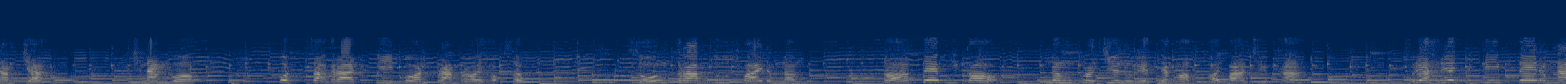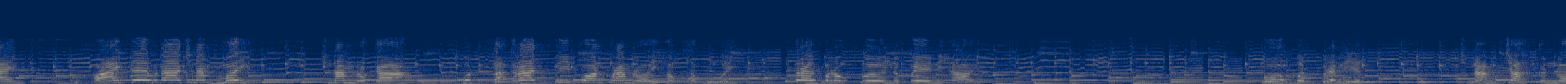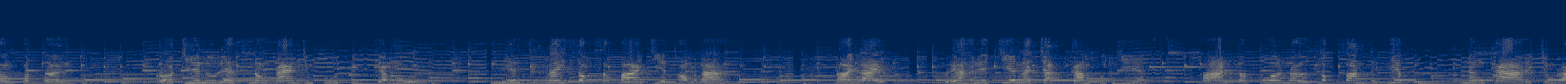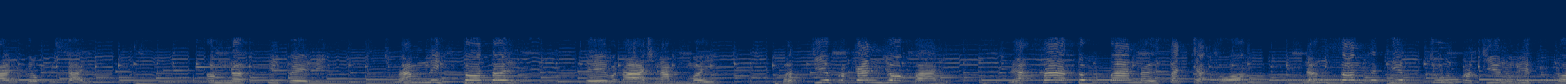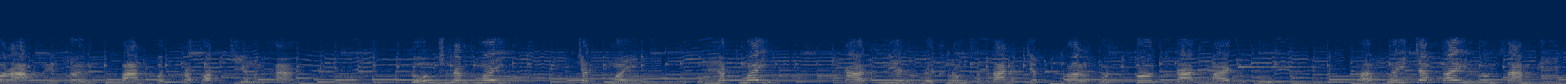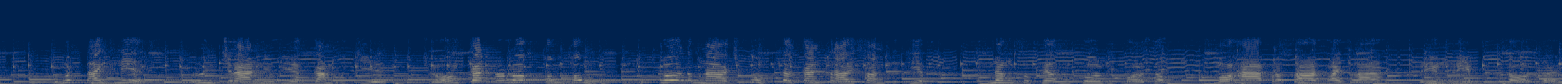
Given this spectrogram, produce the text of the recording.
ឆ្នាំចាស់ឆ្នាំវកពុទ្ធសករាជ2560សូមក្រាបទូលថ្វាយដំណឹងដល់ទេពនិករនិងប្រជានុរាស្ត្រទាំងអស់ឲ្យបានជ្រាបថាព្រះរាជពិធីផ្ទេរតំណែងថ្វាយទេវតាឆ្នាំថ្មី ឆ្នាំរកាពុទ្ធសករាជ2561ត្រូវប្រពធ្វើនៅពេលនេះហើយបបិទ្ធព្រះនាង ឆ្នាំចាស់កន្លងផុតទៅប្រជានុរាស្ត្រក្នុងដែនចម្ពូទ្វីបទាំងមូលមានសេចក្តីសុខសប្បាយជាធម្មតាដោយឡែកព្រះរាជាណាចក្រកម្ពុជា បានទទួលនៅសុខសន្តិភាព និងការរីកចម្រើនគ្រប់វិស័យអំណះពីពេលនេះឆ្នាំនេះតទៅ ទេវតាឆ្នាំថ្មីពិតជាប្រកាន់យកបានរក្សាទុកបាននៅសច្ចធម៌ និងសន្តិភាពជូនប្រជានុរាស្ត្រដរាបរៀងទៅ បានពិតប្រកបជាមិនខានសូមឆ្នាំថ្មី ចិត្តថ្មីគំនិតថ្មី កើតមាននៅក្នុងសន្តានចិត្តកលបុត្រកលធីតាខ្មែរគ្រប់រូបដើម្បីចាប់ដៃរួមសាមគ្គីពួតដៃគ្នារុញច្រាននាវាកម្ពុជាឆ្លងកាត់រលកធំធំធ្វើដំណើរឆ្ពោះទៅកាន់ត្រើយសន្តិភាព និងសុភមង្គលវិបុលសុខមហាប្រសាថ្លៃថ្លារៀងរៀបតទៅ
